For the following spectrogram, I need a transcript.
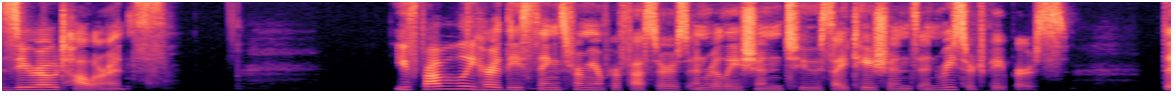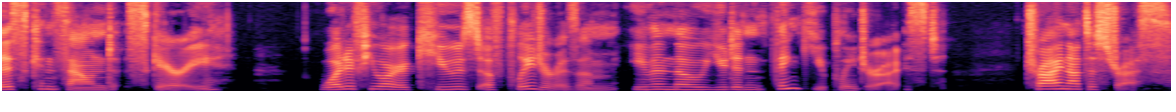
Zero tolerance. You've probably heard these things from your professors in relation to citations in research papers. This can sound scary, what if you are accused of plagiarism even though you didn't think you plagiarized? Try not to stress.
